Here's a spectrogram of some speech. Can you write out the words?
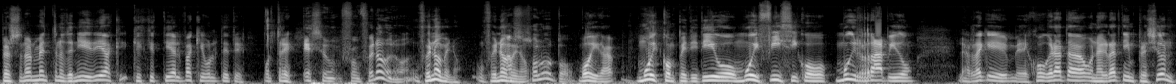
personalmente no tenía idea que, que existía el básquetbol de 3 por 3 Ese fue un fenómeno. ¿eh? Un fenómeno, un fenómeno. Absoluto. Oiga, muy competitivo, muy físico, muy rápido. La verdad que me dejó grata, una grata impresión.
